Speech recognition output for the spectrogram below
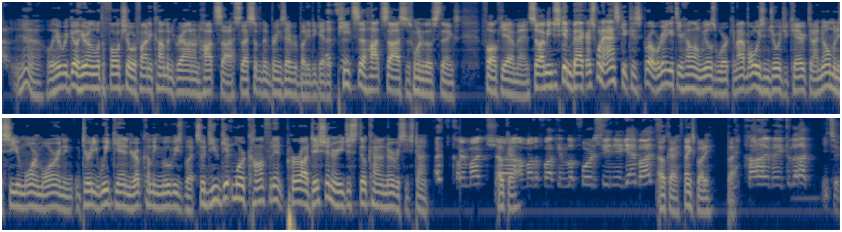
out of it. Yeah. Well, here we go. Here on the What the Falk Show, we're finding common ground on hot sauce. So that's something that brings everybody together. That's it. Pizza, hot sauce is one of those things. Falk, yeah, man. So, I mean, just getting back, I just want to ask you, because, bro, we're to get to your Hell on Wheels work, and I've always enjoyed your character, and I know I'm to see you more and more in, in Dirty Weekend and your upcoming movies, but so do you get more confident per audition, or are you just still kind of nervous each time? Thank you very much. Okay. Uh, I motherfucking look forward to seeing you again, bud. Okay. Thanks, buddy. Bye. All right, mate. Good luck. You too.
